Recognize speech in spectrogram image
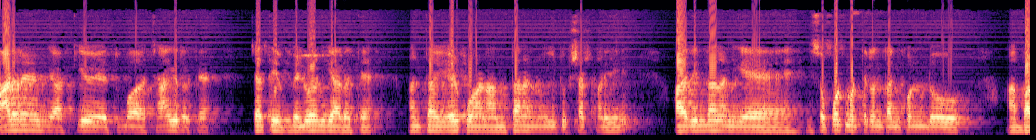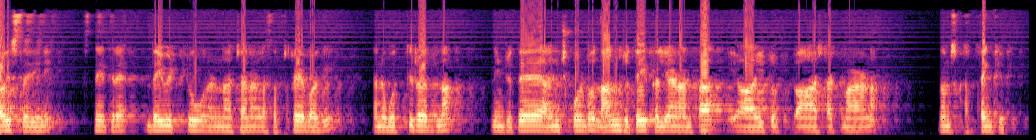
ಮಾಡಿದ್ರೆ ನಮಗೆ ಅಕ್ಕಿ ತುಂಬಾ ಚೆನ್ನಾಗಿರುತ್ತೆ, ಜಾತಿ ಬೆಳವಣಿಗೆ ಆಗುತ್ತೆ ಅಂತ ಹೇಳ್ಕೊಳ್ಳೋಣ ಅಂತ ನಾನು ಯೂಟ್ಯೂಬ್ ಸ್ಟಾರ್ಟ್ ಮಾಡಿದ್ದೀನಿ. ಆದ್ದರಿಂದ ನನಗೆ ಸಪೋರ್ಟ್ ಮಾಡ್ತೀರ ಅಂತ ಅಂದ್ಕೊಂಡು ಭಾವಿಸ್ತಾ ಇದ್ದೀನಿ. ಸ್ನೇಹಿತರೆ, ದಯವಿಟ್ಟು ನನ್ನ ಚಾನಲ್ನ ಸಬ್ಸ್ಕ್ರೈಬ್ ಆಗಿ. ನನಗೆ ಗೊತ್ತಿರೋದನ್ನ ನಿಮ್ಮ ಜೊತೆ ಹಂಚ್ಕೊಂಡು, ನಾನು ಜೊತೆಗೆ ಕಲ್ಯಾಣ ಅಂತ ಯೂಟ್ಯೂಬ್ ಸ್ಟಾರ್ಟ್ ಮಾಡೋಣ. ನಮಸ್ಕಾರ. ಥ್ಯಾಂಕ್ ಯು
